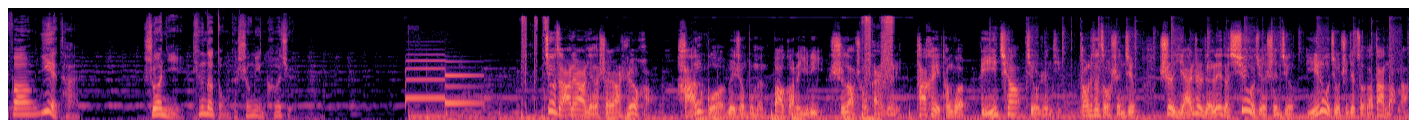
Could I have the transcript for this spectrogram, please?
方夜谭，说你听得懂的生命科学。就在二零二二年的十二月二十六号，韩国卫生部门报告了一例食脑虫感染病例。它可以通过鼻腔进入人体，同时它走神经，是沿着人类的嗅觉神经一路就直接走到大脑了，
